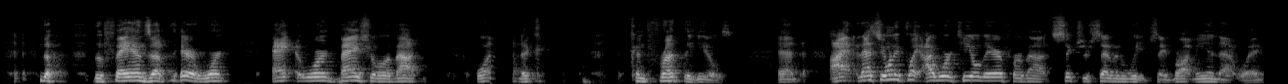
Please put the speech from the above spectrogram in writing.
the the fans up there weren't weren't bashful about what the confront the heels. And I that's the only place I worked heel there for about six or seven weeks. They brought me in that way.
